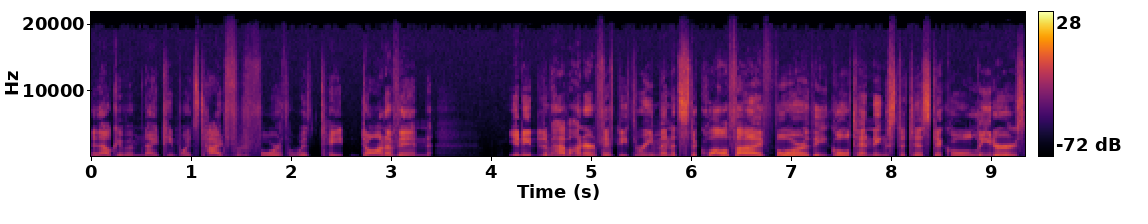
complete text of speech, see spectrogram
and that'll give him 19 points, tied for fourth with Tate Donovan. You needed to have 153 minutes to qualify for the goaltending statistical leaders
